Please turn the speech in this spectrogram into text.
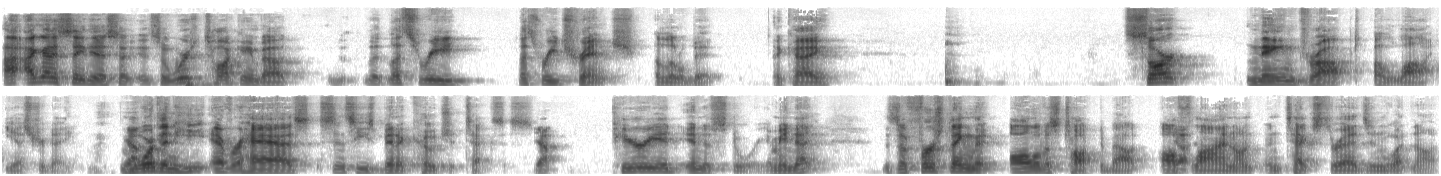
I, I got to say this. Uh, so we're talking about let, us re let's retrench a little bit. Okay. Sark name dropped a lot yesterday, yep. more than he ever has since he's been a coach at Texas. Yeah. Period. End of story. I mean, that is the first thing that all of us talked about offline yep. on in text threads and whatnot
